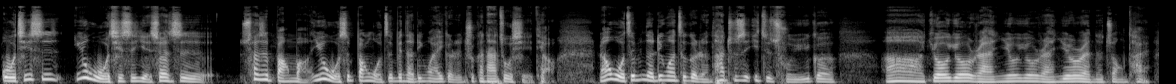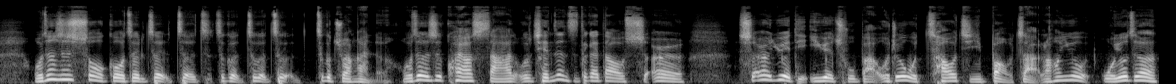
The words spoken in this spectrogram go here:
我其实因为我其实也算是算是帮忙，因为我是帮我这边的另外一个人去跟他做协调，然后我这边的另外这个人，他就是一直处于一个。啊，悠悠然、悠悠然、悠然的状态，我真的是受够这这这这个这个这个这个专案了。我真的是快要杀我。前阵子大概到十二十二月底一月初吧，我觉得我超级爆炸。然后因为我又真的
